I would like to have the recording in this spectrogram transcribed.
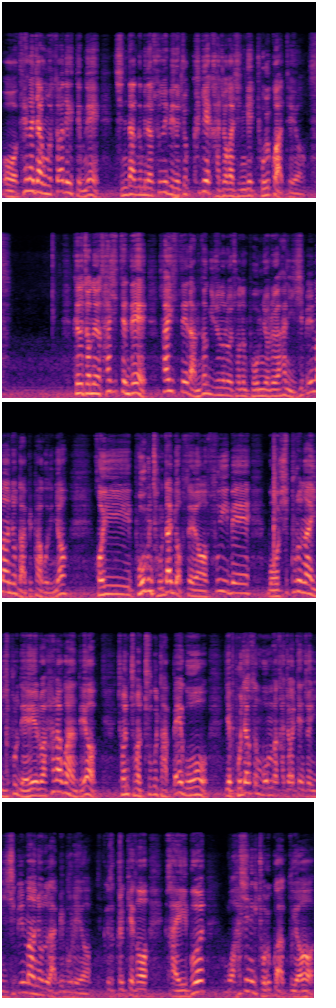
어, 생활자금을 써야 되기 때문에 진단금이나 수술비는 좀 크게 가져가시는 게 좋을 것 같아요. 그래서 저는 40세인데 40세 남성 기준으로 저는 보험료를 한 21만원 정도 납입하거든요. 거의 보험은 정답이 없어요. 수입의 뭐 10%나 20% 내외로 하라고 하는데요. 전 저축을 다 빼고 이제 보장성 보험만 가져갈 때는 저는 21만원 정도 납입을 해요. 그래서 그렇게 해서 가입을 뭐 하시는 게 좋을 것 같고요.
